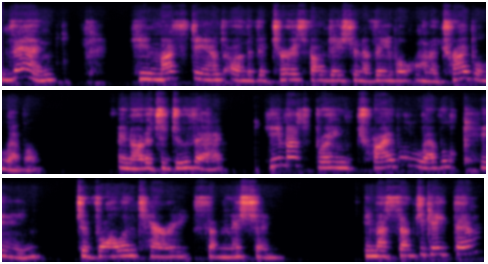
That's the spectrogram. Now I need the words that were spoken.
Then he must stand on the victorious foundation of Abel on a tribal level. In order to do that, he must bring tribal level Cain to voluntary submission. He must subjugate them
